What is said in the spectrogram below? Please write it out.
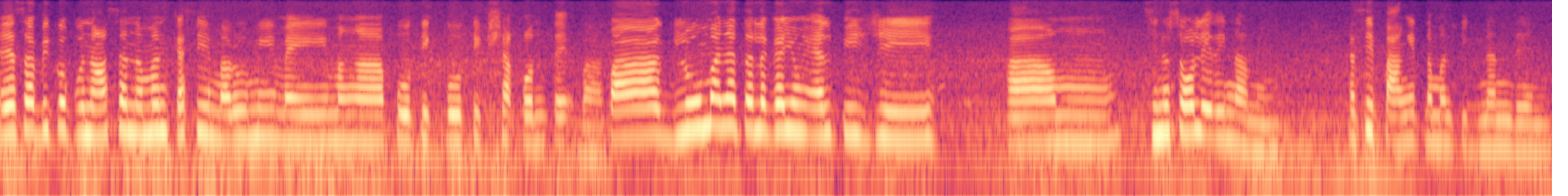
Kaya sabi ko, punasan naman kasi marumi, may mga putik-putik siya konti ba. Pag luma na talaga yung LPG, um, sinusoli rin namin. Kasi pangit naman tignan din.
